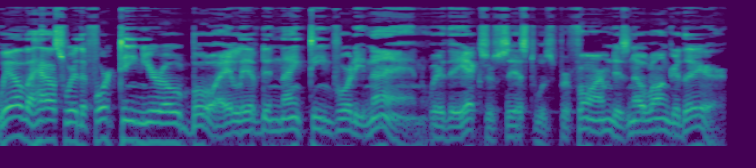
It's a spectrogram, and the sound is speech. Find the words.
Well, the house where the 14 year old boy lived in 1949, where The Exorcist was performed, is no longer there.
